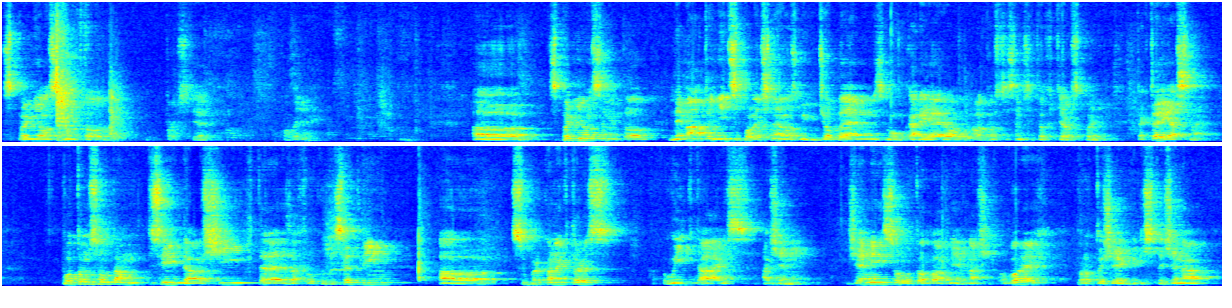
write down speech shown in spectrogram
splnilo jsem to prostě v pohodě. Uh, splnilo se mi to, nemá to nic společného s mým jobem, s mou kariérou, ale prostě jsem si to chtěl splnit. Tak to je jasné. Potom jsou tam tři další, které za chvilku vysvětlím. Uh, superconnectors, weak ties a ženy. Ženy jsou to hlavně v našich oborech, protože když jste žena,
